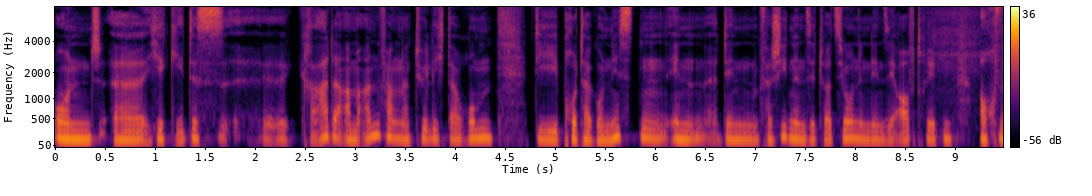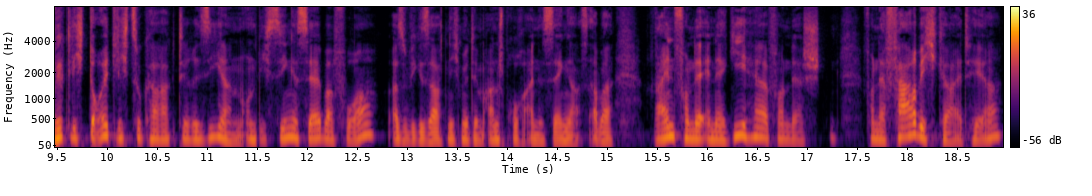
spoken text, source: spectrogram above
Und äh, hier geht es äh, gerade am Anfang natürlich darum, die Protagonisten in den verschiedenen Situationen, in denen sie auftreten, auch wirklich deutlich zu charakterisieren. Und ich singe es selber vor, also wie gesagt, nicht mit dem Anspruch eines Sängers, aber rein von der Energie her, von der, von der Farbigkeit her.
